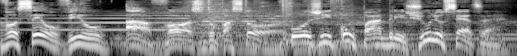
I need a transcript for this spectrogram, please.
Você ouviu a voz do pastor. Hoje com o Padre Júlio César.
